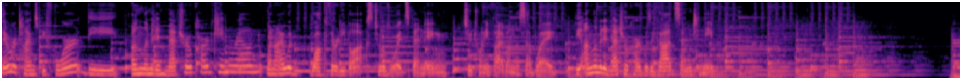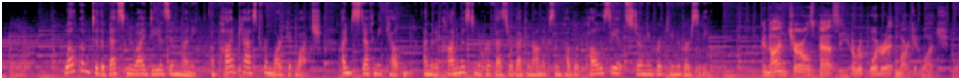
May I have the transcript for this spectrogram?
There were times before the unlimited Metro card came around when I would walk 30 blocks to avoid spending 225 on the subway. The unlimited Metro card was a godsend to me. Welcome to the Best New Ideas in Money, a podcast from MarketWatch. I'm Stephanie Kelton. I'm an economist and a professor of economics and public policy at Stony Brook University. And I'm Charles Passy, a reporter at MarketWatch.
